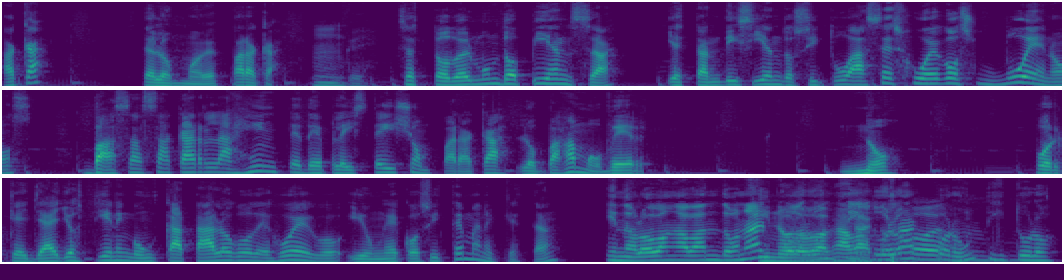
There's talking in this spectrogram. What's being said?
acá, te los mueves para acá. Mm. Entonces todo el mundo piensa y están diciendo, si tú haces juegos buenos, vas a sacar la gente de PlayStation para acá, los vas a mover. No, porque ya ellos tienen un catálogo de juegos y un ecosistema en el que están. Y no lo van a abandonar Y no por lo van un a título. abandonar por un título.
